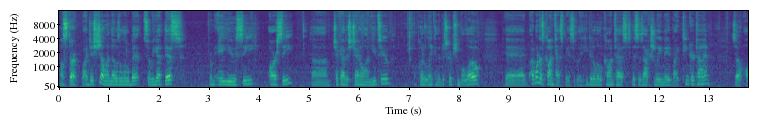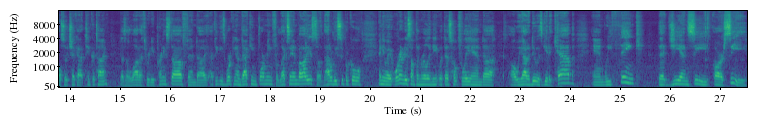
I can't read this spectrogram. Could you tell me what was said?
I'll start by just showing those a little bit. So we got this from AUC RC. Um, check out his channel on YouTube. I'll put a link in the description below. Uh, I won his contest basically. He did a little contest. This is actually made by Tinker Time. So also check out Tinker Time. He does a lot of 3D printing stuff, and uh, I think he's working on vacuum forming for Lexan bodies, so that'll be super cool. Anyway, we're gonna do something really neat with this, hopefully, and uh, all we got to do is get a cab, and we think that GNC RC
